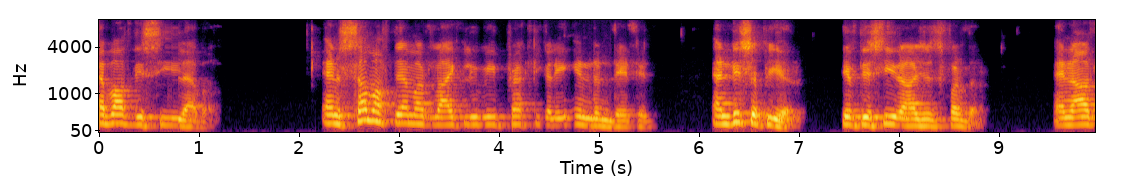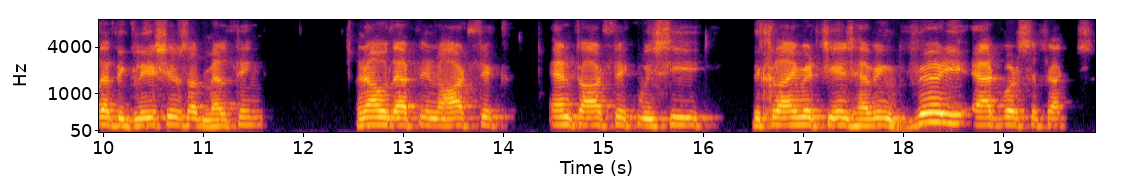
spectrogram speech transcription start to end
above the sea level. And some of them are likely to be practically inundated and disappear if the sea rises further. And now that the glaciers are melting now that in Arctic, Antarctic, we see the climate change having very adverse effects.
